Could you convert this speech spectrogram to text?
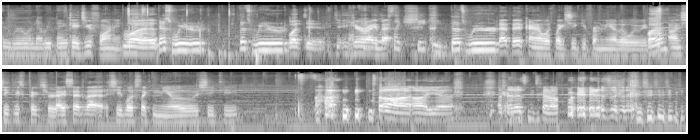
and ruined everything. Gage, you funny. What? That's weird. That's weird. What, did? You're kinda right. Looks That like Shiki. That's weird. that did kind of look like Shiki from Neo the Wee Wee. What? On Shiki's picture, I said that she looks like Neo Shiki. uh, uh, yeah. That is kind of weird, isn't it?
